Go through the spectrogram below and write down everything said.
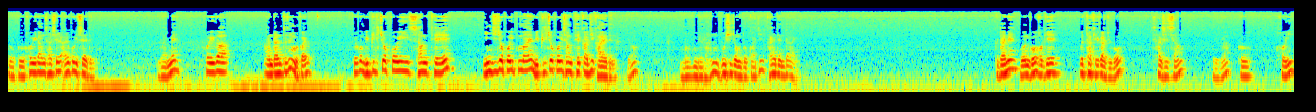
또 그 허위라는 사실을 알고 있어야 되고, 그 다음에 허위가 안다는 뜻은 뭘까요? 결국 미필적 고의 상태에 인지적 고의뿐만 아니라 미필적 고의 상태까지 가야 돼요. 무분별한 무시 정도까지 가야 된다. 그 다음에 원고 거기에 의탁해가지고 사실상 우리가 그 허위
